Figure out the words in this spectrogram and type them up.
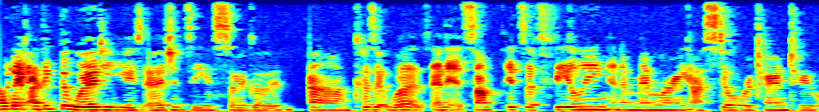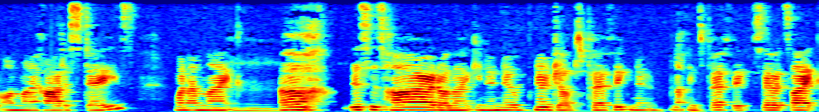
I think I think the word you use urgency is so good because um, it was, and it's some it's a feeling and a memory I still return to on my hardest days when I'm like, mm. oh, this is hard or like you know no no job's perfect no nothing's perfect. So it's like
